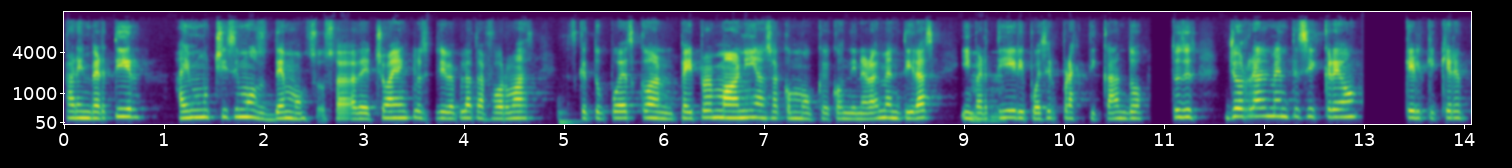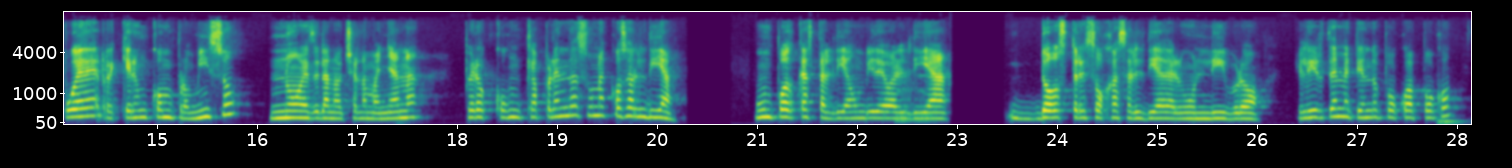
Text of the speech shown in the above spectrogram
para invertir hay muchísimos demos, o sea, de hecho hay inclusive plataformas que tú puedes con paper money, o sea, como que con dinero de mentiras, invertir y puedes ir practicando. Entonces, yo realmente sí creo que el que quiere puede, requiere un compromiso, no es de la noche a la mañana, pero con que aprendas una cosa al día, un podcast al día, un video al día, dos, tres hojas al día de algún libro, el irte metiendo poco a poco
